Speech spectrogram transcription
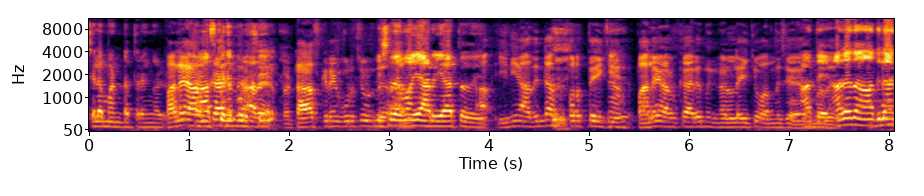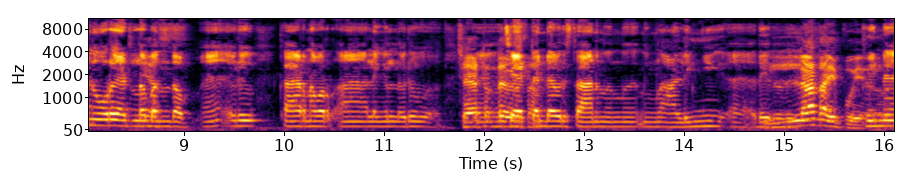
ചില മണ്ടത്തരങ്ങൾ പല ടാസ്കിനെ കുറിച്ച് ടാസ്കിനെ വിശദമായി അറിയാത്തത്. ഇനി അതിന്റെ അപ്പുറത്തേക്ക് പല ആൾക്കാരും നിങ്ങളിലേക്ക് വന്ന് അതെ ചേർന്നത് അതായത് ആദില നൂറായിട്ടുള്ള ബന്ധം ഒരു കാരണവർ അല്ലെങ്കിൽ ഒരു ചേട്ടന്റെ ഒരു സ്ഥാനം നിന്ന് നിങ്ങൾ അളിഞ്ഞ് പിന്നെ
